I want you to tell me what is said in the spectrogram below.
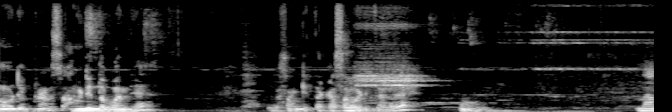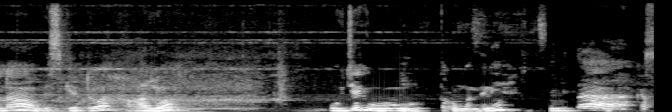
ನೋಡಿ ಫ್ರೆಂಡ್ಸ್, ಅಂಗಡಿಯಿಂದ ಬಂದೆ. ಸಂಗೀತ ಕಸ ಹೊಡಿತಾಳೆ ನಾನು ಬಿಸ್ಕೆಟು, ಹಾಲು, ಪೂಜೆಗೆ ಹೂವು ತೊಗೊಂಬಂದಿನಿ. ಸಂಗೀತ ಕಸ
